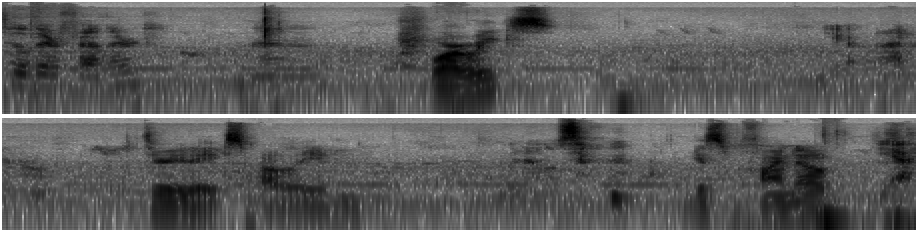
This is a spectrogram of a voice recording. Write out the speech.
Till they're feathered. And then, Four weeks? Three weeks, probably even. Who knows? I guess we'll find out. yeah.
